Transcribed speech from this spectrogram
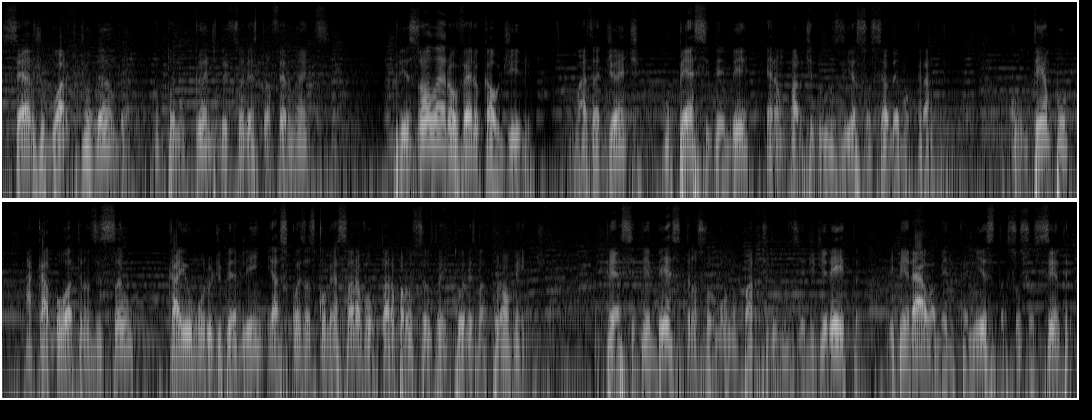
Sérgio Buarque de Holanda, Antônio Cândido e Florestan Fernandes. Brizola era o velho caudilho, mais adiante, o PSDB era um partido luzia social-democrata. Com o tempo, acabou a transição, caiu o muro de Berlim e as coisas começaram a voltar para os seus leitores naturalmente. O PSDB se transformou num partido luzia de direita, liberal, americanista, sociocêntrico.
